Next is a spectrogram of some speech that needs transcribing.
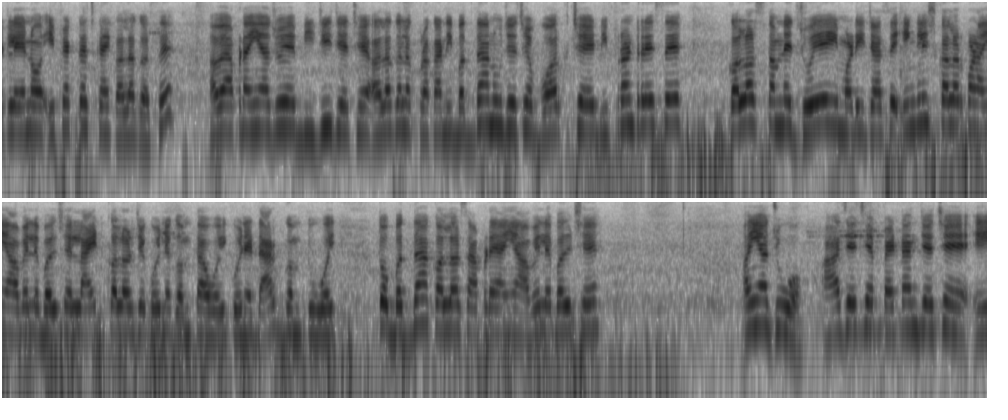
એટલે એનો ઇફેક્ટ જ કંઈક અલગ હશે. હવે આપણે અહીંયા જોઈએ બીજી જે છે અલગ અલગ પ્રકારની બધાનું જે છે વર્ક છે ડિફરન્ટ રહેશે. કલર્સ તમને જોઈએ એ મળી જશે. ઇંગ્લિશ કલર પણ અહીંયા અવેલેબલ છે. લાઇટ કલર જે કોઈને ગમતા હોય, કોઈને ડાર્ક ગમતું હોય, તો બધા કલર્સ આપણે અહીંયા અવેલેબલ છે. અહીંયા જુઓ, આ જે છે પેટર્ન જે છે એ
